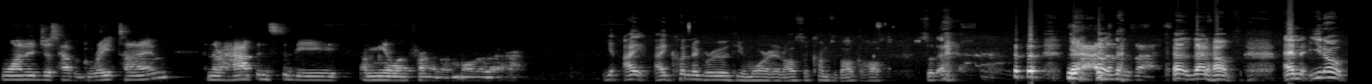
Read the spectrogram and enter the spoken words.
want to just have a great time and there happens to be a meal in front of them while they're there. Yeah, I, I couldn't agree with you more, and it also comes with alcohol, so that Yeah, that, that. that, that helps. And you know,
